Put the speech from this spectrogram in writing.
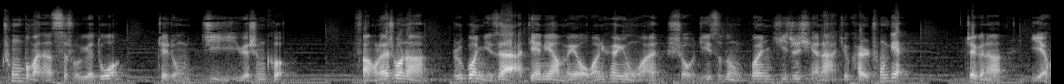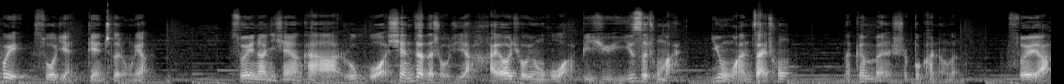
充不满的次数越多，这种记忆越深刻。反过来说呢。如果你在电量没有完全用完，手机自动关机之前呢，就开始充电，这个呢也会缩减电池的容量。所以呢，你想想看啊，如果现在的手机啊还要求用户啊必须一次充满，用完再充，那根本是不可能的。所以啊，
